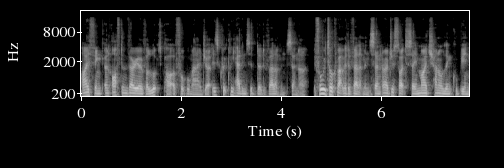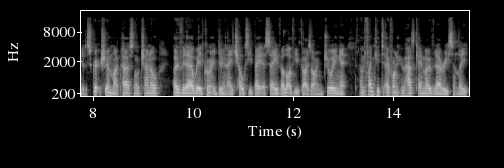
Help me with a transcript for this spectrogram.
I think an often very overlooked part of Football Manager is quickly heading to the Development Centre. Before we talk about the Development Centre, I'd just like to say my channel link will be in the description, my personal channel. Over there, we're currently doing a Chelsea beta save. A lot of you guys are enjoying it. And thank you to everyone who has came over there recently.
